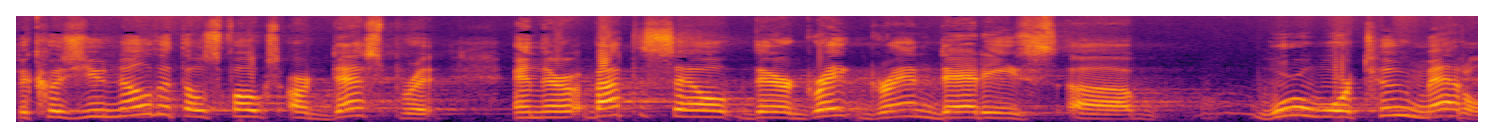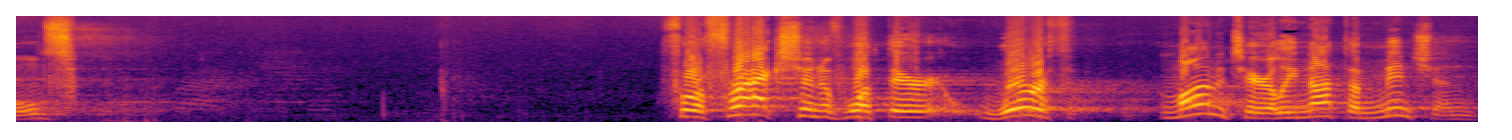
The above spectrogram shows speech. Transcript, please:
because you know that those folks are desperate and they're about to sell their great granddaddy's uh, World War II medals for a fraction of what they're worth monetarily, not to mention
